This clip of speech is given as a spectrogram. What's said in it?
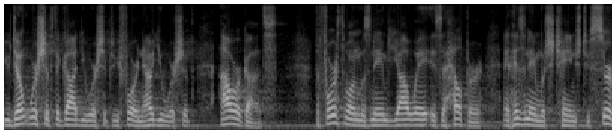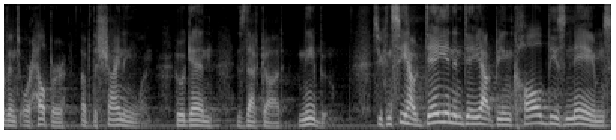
You don't worship the God you worshiped before. Now you worship our gods. The fourth one was named Yahweh is a helper, and his name was changed to servant or helper of the shining one, who again is that God, Nebu. So you can see how day in and day out, being called these names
